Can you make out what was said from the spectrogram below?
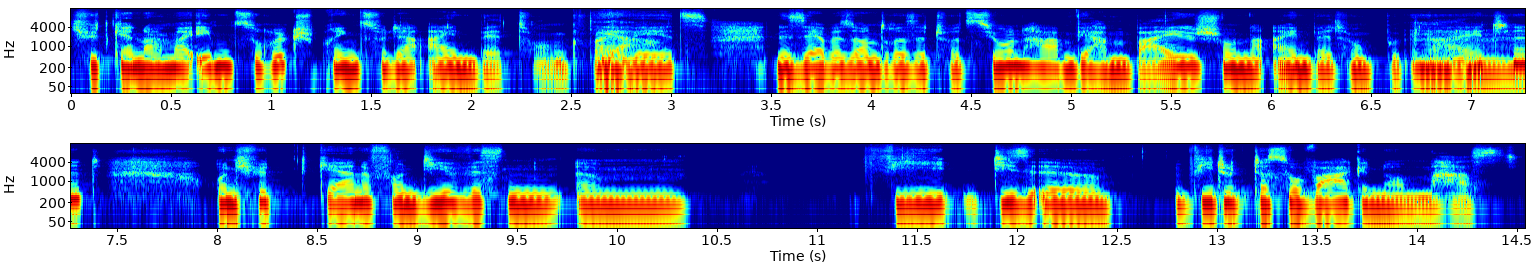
Ich würde gerne noch mal eben zurückspringen zu der Einbettung, weil ja. wir jetzt eine sehr besondere Situation haben. Wir haben beide schon eine Einbettung begleitet mhm. und ich würde gerne von dir wissen, ähm, wie diese wie du das so wahrgenommen hast.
